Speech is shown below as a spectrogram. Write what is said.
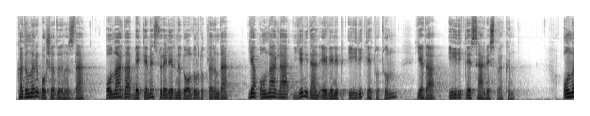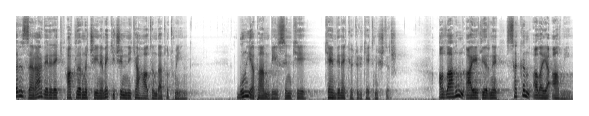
Kadınları boşadığınızda, onlar da bekleme sürelerini doldurduklarında ya onlarla yeniden evlenip iyilikle tutun ya da iyilikle serbest bırakın. Onları zarar vererek haklarını çiğnemek için nikah altında tutmayın. Bunu yapan bilsin ki kendine kötülük etmiştir. Allah'ın ayetlerini sakın alaya almayın.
